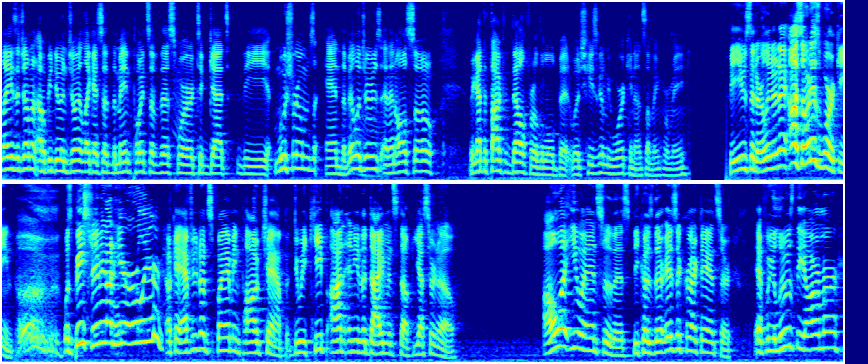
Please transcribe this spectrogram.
ladies and gentlemen, I hope you do enjoy it. Like I said, the main points of this were to get the mushrooms and the villagers, and then also we got to talk to Del for a little bit, which he's gonna be working on something for me. B used it earlier today. Oh, so it is working. Was B streaming on here earlier? Okay, after you're done spamming PogChamp, do we keep on any of the diamond stuff? Yes or no? I'll let you answer this because there is a correct answer. If we lose the armor,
